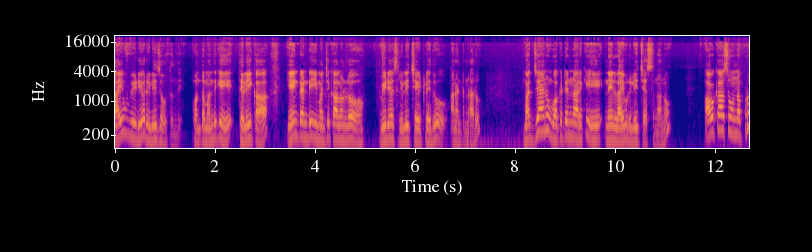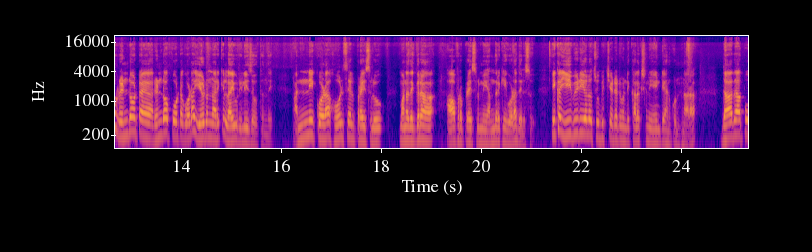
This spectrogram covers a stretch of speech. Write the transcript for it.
లైవ్ వీడియో రిలీజ్ అవుతుంది. కొంతమందికి తెలియక ఏంటండి ఈ మధ్యకాలంలో వీడియోస్ రిలీజ్ చేయట్లేదు అని అంటున్నారు. మధ్యాహ్నం ఒకటిన్నరకి నేను లైవ్ రిలీజ్ చేస్తున్నాను. అవకాశం ఉన్నప్పుడు రెండో ట రెండో పూట కూడా ఏడున్నరకి లైవ్ రిలీజ్ అవుతుంది. అన్నీ కూడా హోల్సేల్ ప్రైసులు మన దగ్గర ఆఫర్ ప్రైస్లు మీ అందరికీ కూడా తెలుసు. ఇక ఈ వీడియోలో చూపించేటటువంటి కలెక్షన్ ఏంటి అనుకుంటున్నారా? దాదాపు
